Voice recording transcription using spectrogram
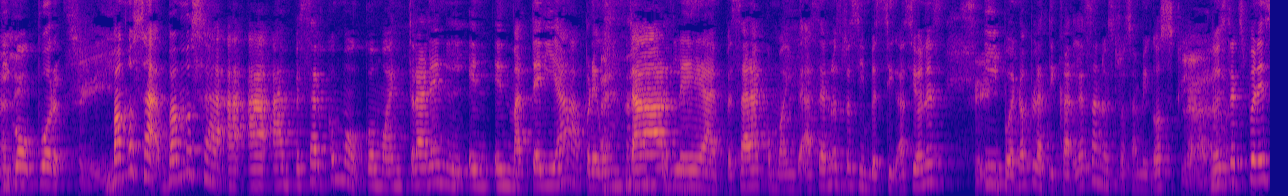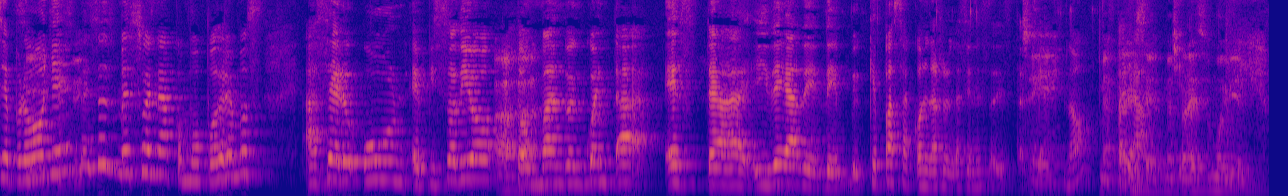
Digo, por vamos a, vamos a, empezar como, como a entrar en, en, materia, a preguntarle, a empezar a como a hacer nuestras investigaciones y bueno, platicarles a nuestros amigos nuestra experiencia. Pero oye, eso me suena como podremos hacer un episodio tomando en cuenta esta idea de, de, qué pasa con las relaciones a distancia, ¿no? Me parece, me parece muy bien.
